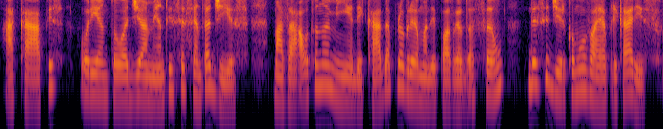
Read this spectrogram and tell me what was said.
A CAPES orientou adiamento em 60 dias, mas a autonomia de cada programa de pós-graduação decidir como vai aplicar isso.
